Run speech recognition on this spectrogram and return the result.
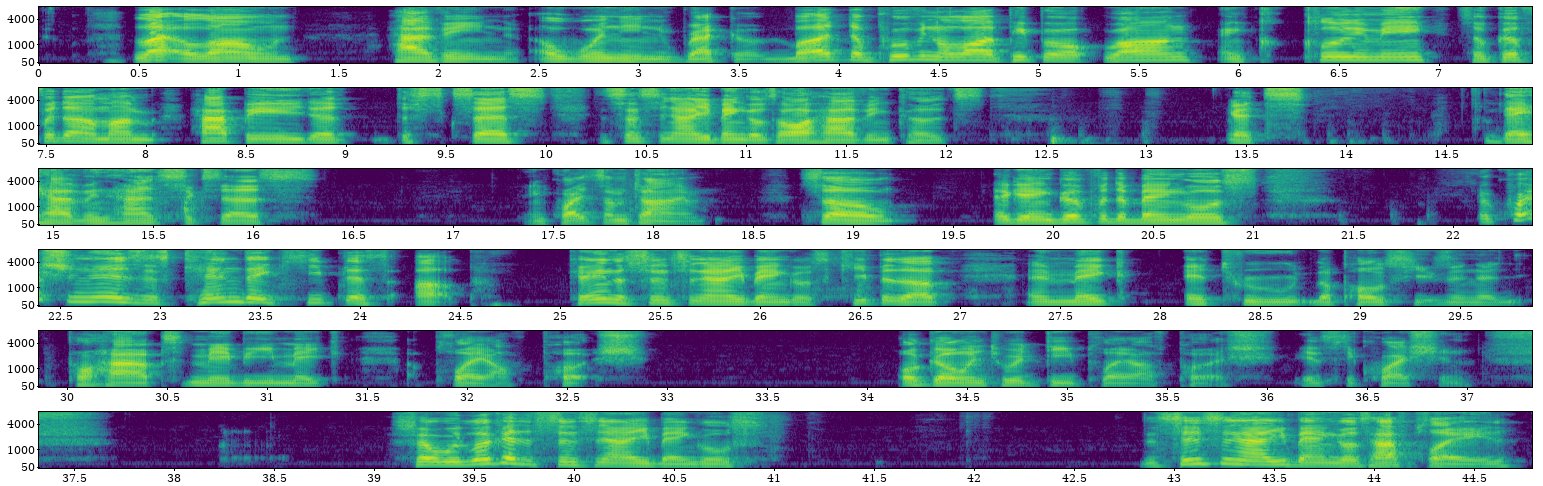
let alone having a winning record. But they're proving a lot of people wrong, including me. So good for them. I'm happy that the success the Cincinnati Bengals are having because it's they haven't had success in quite some time. So again, good for the Bengals. The question is, is can they keep this up? Can the Cincinnati Bengals keep it up and make it through the postseason and perhaps maybe make playoff push or go into a deep playoff push is the question. So we look at the Cincinnati Bengals. The Cincinnati Bengals have played.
